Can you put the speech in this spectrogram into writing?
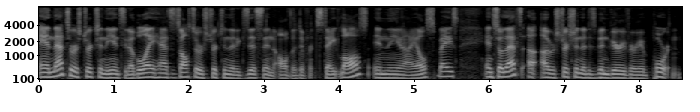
And that's a restriction the NCAA has. It's also a restriction that exists in all the different state laws in the NIL space. And so that's a, a restriction that has been very, very important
